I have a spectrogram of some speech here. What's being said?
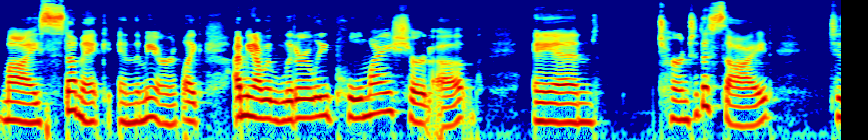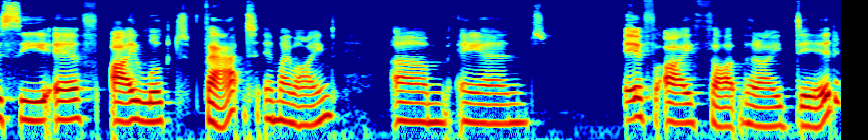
my stomach in the mirror. Like, I mean, I would literally pull my shirt up and turn to the side to see if I looked fat in my mind. Um, and if I thought that I did,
